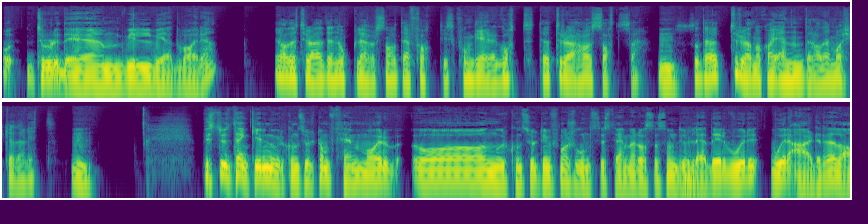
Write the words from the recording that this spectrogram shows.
Og tror du det vil vedvare? Ja, det tror jeg den opplevelsen av at det faktisk fungerer godt, det tror jeg har satt seg. Mm. Så det tror jeg nok har endra det markedet litt. Mm. Hvis du tenker Norconsult om fem år, og Norconsult informasjonssystemer også som du leder, hvor, hvor er dere da?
